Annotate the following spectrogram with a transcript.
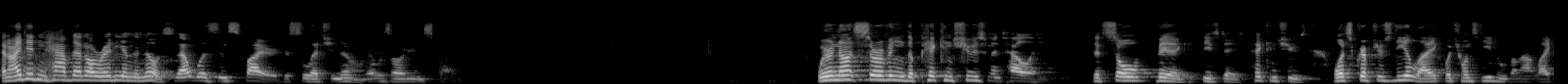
And I didn't have that already in the notes. That was inspired, just to let you know. That was already inspired. We're not serving the pick and choose mentality that's so big these days. Pick and choose. What scriptures do you like? Which ones do you not like?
